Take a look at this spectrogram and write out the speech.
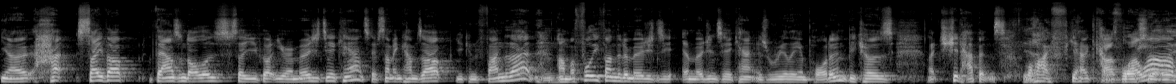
you know, ha- save up $1,000 so you've got your emergency account. So if something comes up, you can fund that. Um, a fully funded emergency emergency account is really important because like shit happens. Life, you know, cars blow up.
